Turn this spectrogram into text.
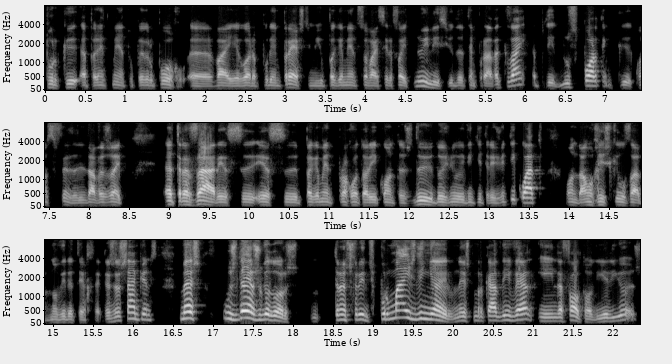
porque aparentemente o Pedro Porro uh, vai agora por empréstimo e o pagamento só vai ser feito no início da temporada que vem, a pedido do Sporting, que com certeza lhe dava jeito atrasar esse, esse pagamento para o relatório e contas de 2023-24, onde há um risco elevado de não vir a ter receitas da Champions, mas os 10 jogadores transferidos por mais dinheiro neste mercado de inverno, e ainda falta ao dia de hoje,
